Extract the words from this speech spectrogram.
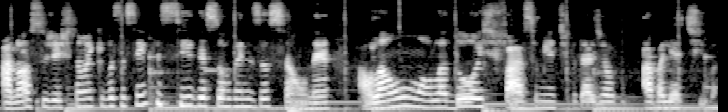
A nossa sugestão é que você sempre siga essa organização, né? Aula 1, aula 2, faça a minha atividade avaliativa.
